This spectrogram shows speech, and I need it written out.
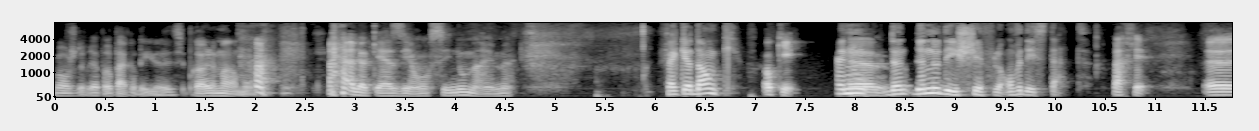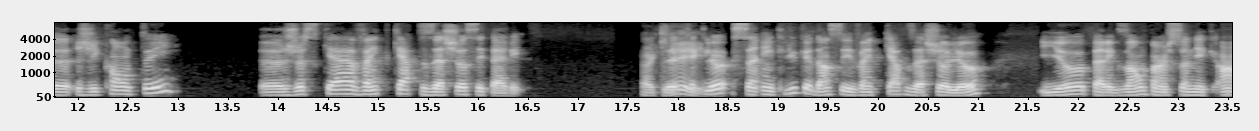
Bon, je devrais pas parler, c'est probablement moi. À l'occasion, c'est nous-mêmes. fait que donc, OK, Euh, donne- donne-nous des chiffres, là. on veut des stats. parfait. Euh, J'ai compté euh, jusqu'à 24 achats séparés. OK. Le- fait que là, ça inclut que dans ces 24 achats-là, il y a, par exemple, un Sonic 1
